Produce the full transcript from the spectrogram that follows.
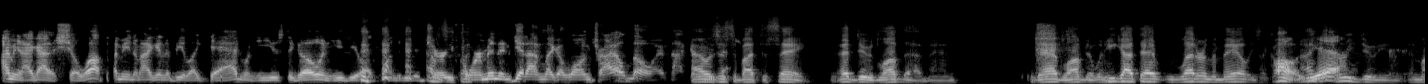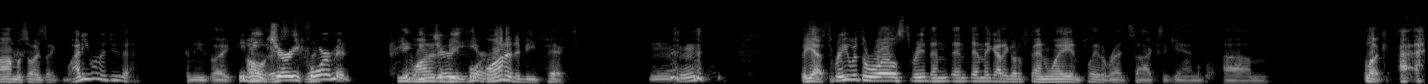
I mean, I got to show up. I mean, am I going to be like Dad when he used to go and he'd be like wanted to be the jury foreman and get on like a long trial? No, I'm not. Gonna I was just about to say that dude loved that man. Dad loved it when he got that letter in the mail. He's like, "Oh, Oh, nice yeah. jury duty," and, mom was always like, "Why do you want to do that?" And he's like, He'd "Oh, be jury foreman. He he'd wanted to be. He wanted to be picked. hmm But yeah, three with the Royals, three. Then then then they got to go to Fenway and play the Red Sox again. Um, look, I,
